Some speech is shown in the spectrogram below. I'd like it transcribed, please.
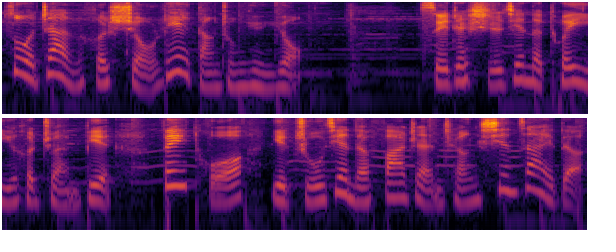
作战和狩猎当中运用。随着时间的推移和转变，飞陀也逐渐地发展成现在的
